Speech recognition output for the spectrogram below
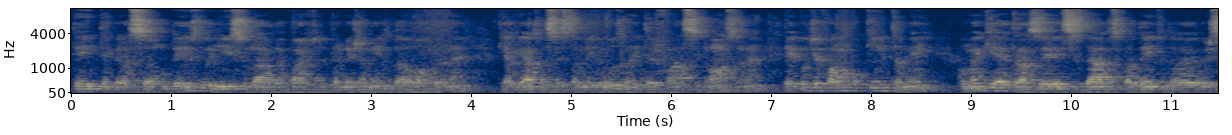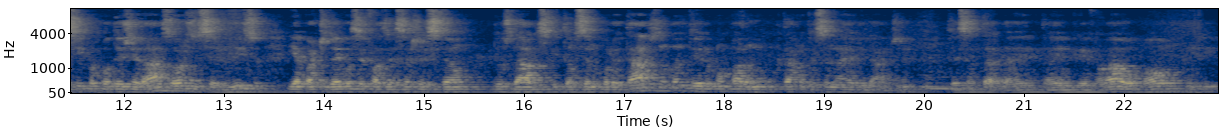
ter integração desde o início lá da parte do planejamento da obra, né? que aliás vocês também usam a interface nossa, né? E aí podia falar um pouquinho também como é que é trazer esses dados para dentro da Eversi para poder gerar as ordens de serviço e a partir daí você fazer essa gestão dos dados que estão sendo coletados no canteiro comparando com o que está acontecendo na realidade, né? Uhum. Se a Tayane queria falar, ou o Paulo, enfim.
